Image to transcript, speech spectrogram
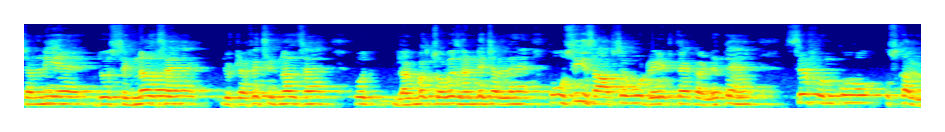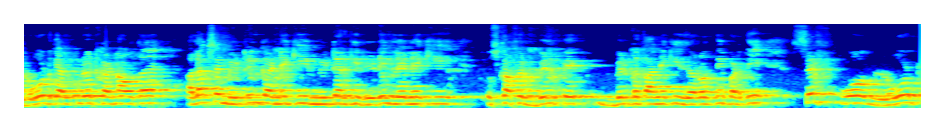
चलनी है, जो सिग्नल्स हैं, जो ट्रैफ़िक सिग्नल्स हैं, वो लगभग चौबीस घंटे चल रहे हैं। तो उसी हिसाब से वो रेट तय कर लेते हैं। सिर्फ़ उनको उसका लोड कैलकुलेट करना होता है, अलग से मीटरिंग करने की मीटर की रीडिंग लेने की उसका फिर बिल पे, बिल बताने की ज़रूरत नहीं पड़ती। सिर्फ़ वो लोड,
